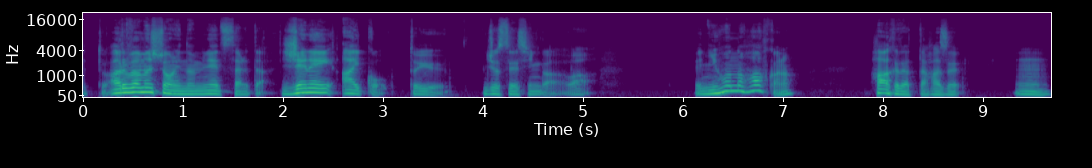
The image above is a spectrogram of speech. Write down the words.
ーっとアルバム賞にノミネートされたジェネイ・アイコという女性シンガーは日本のハーフかな？ハーフだったはず。うん。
